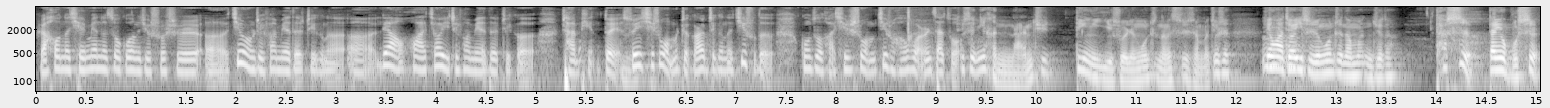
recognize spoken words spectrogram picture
然后呢前面呢做过呢就说是呃金融这方面的这个呢呃量化交易这方面的这个产品。对，所以其实我们整个这个呢技术的工作的话，其实是我们技术合伙人在做。就是你很难去定义说人工智能是什么，就是量化交易是人工智能吗？你觉得它是，但又不是。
